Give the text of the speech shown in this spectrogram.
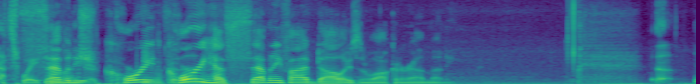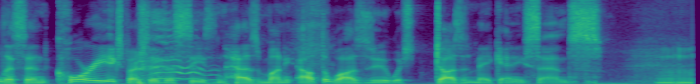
That's way 70 too much. Cory Cory them. has $75 in walking around money. Listen, Cory, especially this season, has money out the wazoo, which doesn't make any sense. Mm-hmm.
